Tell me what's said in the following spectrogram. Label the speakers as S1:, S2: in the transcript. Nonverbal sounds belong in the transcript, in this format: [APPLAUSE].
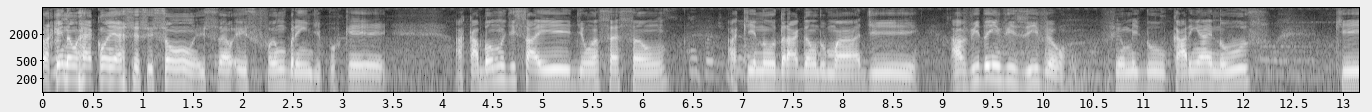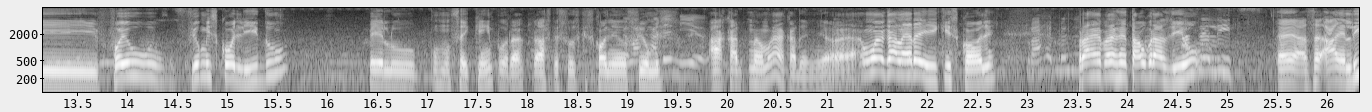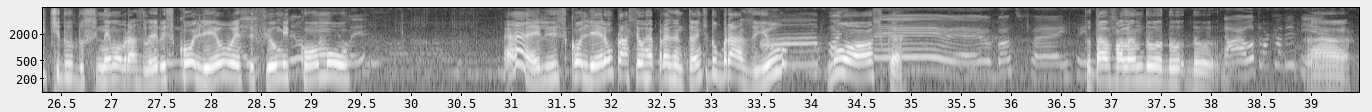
S1: pra quem não reconhece esse som, isso, é- isso foi um brinde, porque acabamos de sair de uma sessão aqui no Dragão do Mar de A Vida Invisível, filme do Karim Ainuz, que foi o filme escolhido pelo, por não sei quem, por a- pelas pessoas que escolhem os filmes.
S2: academia.
S1: A aca- não, não é a academia, é uma galera aí que escolhe
S2: Pra representar.
S1: para representar o Brasil.
S3: As elites.
S1: É, as- a elite do, do cinema brasileiro escolheu esse filme como.
S2: brasileiro.
S1: É, eles escolheram para ser o representante do Brasil
S2: Ah,
S1: no Oscar.
S2: É, eu boto fé, entendi.
S1: Tu tava falando do. do, do-
S2: Da outra academia.
S1: Ah,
